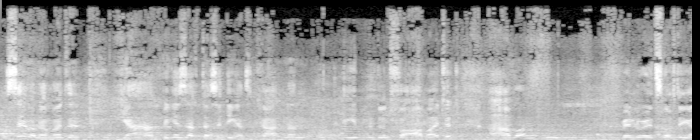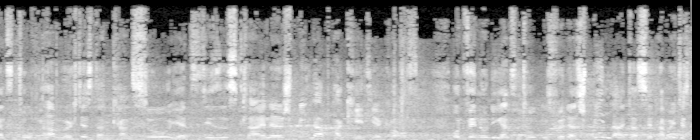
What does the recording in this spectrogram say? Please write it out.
dasselbe. Und er meinte, ja, wie gesagt, da sind die ganzen Karten dann eben drin verarbeitet, aber wenn du jetzt noch die ganzen Token haben möchtest, dann kannst du jetzt dieses kleine Spielerpaket hier kaufen. Und wenn du die ganzen Tokens für das Spielleiter-Set haben möchtest,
